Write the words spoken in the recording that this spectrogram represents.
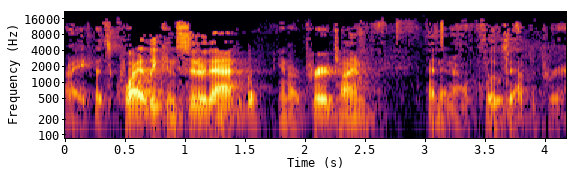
All right, let's quietly consider that in our prayer time, and then I'll close out the prayer.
